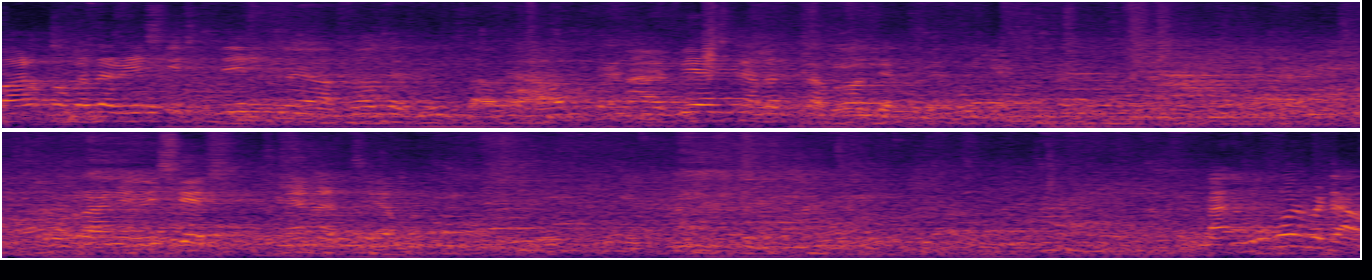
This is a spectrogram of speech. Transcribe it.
બાળકો બધા વિશિષ્ટ દિન પ્રોજેક્ટ હોય. આ એના અભ્યાસને લગતા પ્રોજેક્ટ છે. છોકરાની વિશેષ મહેનત છે તારે હું? કોણ બેટા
